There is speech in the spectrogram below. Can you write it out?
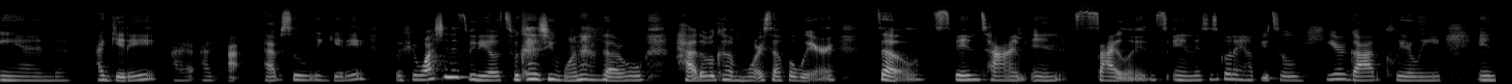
and I get it. I, I, I absolutely get it. But if you're watching this video, it's because you want to know how to become more self aware. So spend time in silence. And this is going to help you to hear God clearly and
